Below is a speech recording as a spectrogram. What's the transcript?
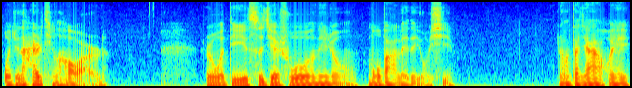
我觉得还是挺好玩的，就是我第一次接触那种 MOBA 类的游戏，然后大家会。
